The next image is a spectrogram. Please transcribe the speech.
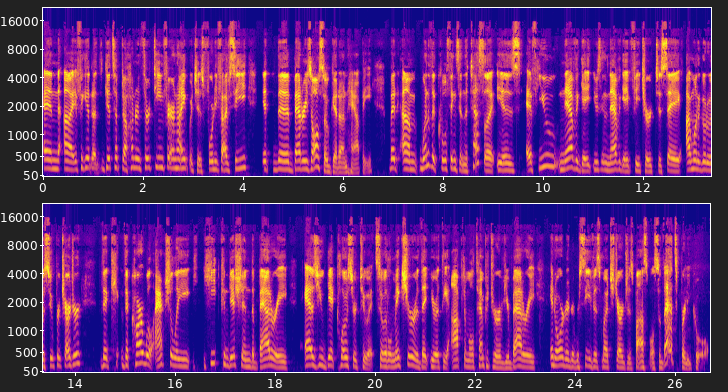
And uh, if it get, gets up to 113 Fahrenheit, which is 45 C, it the batteries also get unhappy. But um, one of the cool things in the Tesla is if you navigate using the navigate feature to say, I want to go to a supercharger, the the car will actually heat condition the battery as you get closer to it. So it'll make sure that you're at the optimal temperature of your battery in order to receive as much charge as possible. So that's pretty cool.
